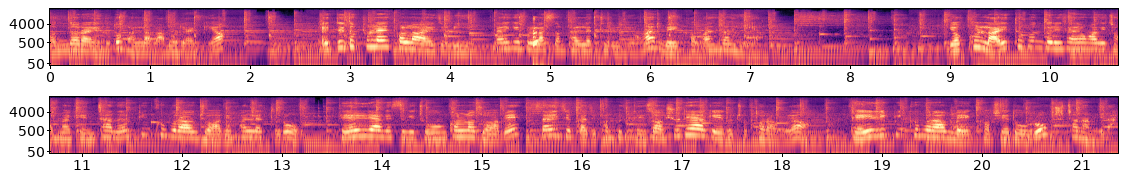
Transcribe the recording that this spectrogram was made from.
언더라인에도 발라 마무리할게요. 에뛰드 플레이 컬러 아이즈 미니 딸기 블라썸 팔레트를 이용한 메이크업 완성이에요. 여쿨 라이트 분들이 사용하기 정말 괜찮은 핑크 브라운 조합의 팔레트로 데일리하게 쓰기 좋은 컬러 조합에 사이즈까지 컴팩트해서 휴대하기에도 좋더라고요. 데일리 핑크 브라운 메이크업 섀도우로 추천합니다.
